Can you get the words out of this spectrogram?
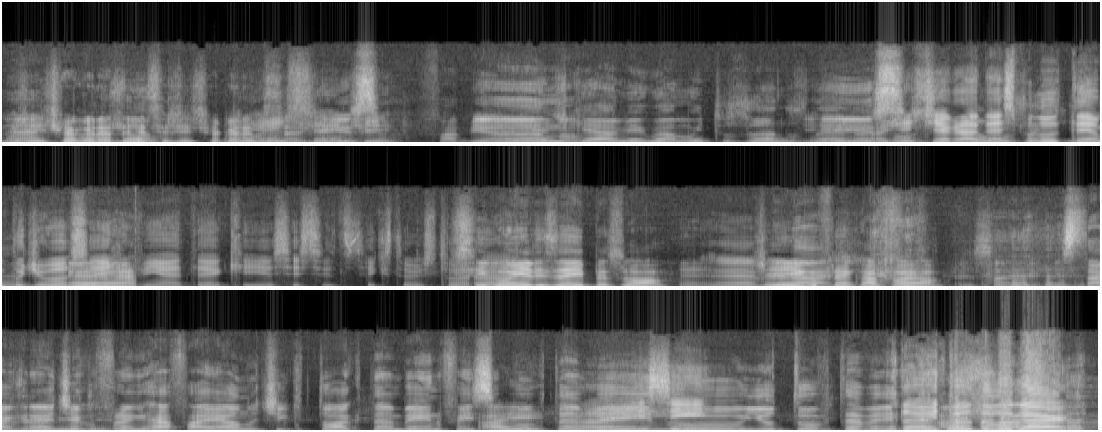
Né? A gente que agradece, a gente que agradece. A gente- A Fabiano. gente que é amigo há muitos anos, né? Isso. A gente agradece pelo aqui, tempo né? de vocês É. de vir até aqui, vocês, vocês que estão estourados. Sigam eles aí, pessoal. É Diego e verdade. Franco Rafael. É isso aí. Instagram, a Diego. Frank e Rafael, no TikTok também, no Facebook Aí. também, Aí e sim. no YouTube também. Estão em todo lugar.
